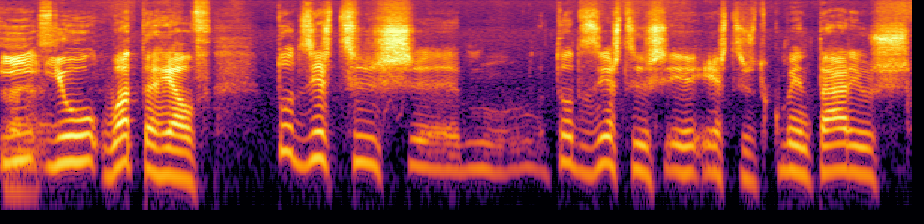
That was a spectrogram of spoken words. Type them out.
e, e, o What the Health. Todos estes, eh, todos estes, estes documentários,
